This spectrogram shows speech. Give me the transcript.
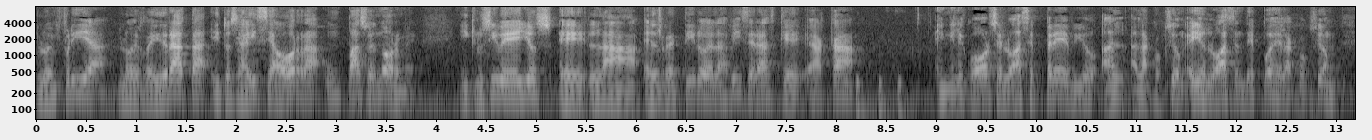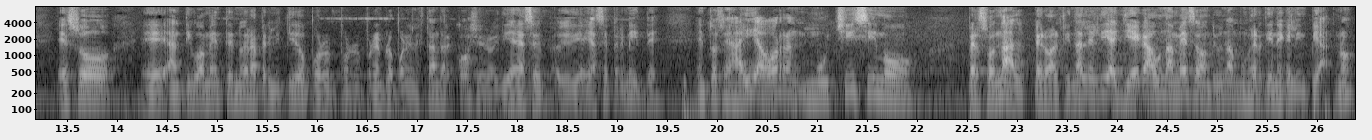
lo enfría, lo rehidrata, y entonces ahí se ahorra un paso enorme. Inclusive ellos, eh, la, el retiro de las vísceras, que acá en el Ecuador se lo hace previo al- a la cocción, ellos lo hacen después de la cocción. Eso eh, antiguamente no era permitido, por, por, por ejemplo, por el estándar kosher, hoy día, ya se, hoy día ya se permite. Entonces ahí ahorran muchísimo personal, pero al final del día llega a una mesa donde una mujer tiene que limpiar, ¿no?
